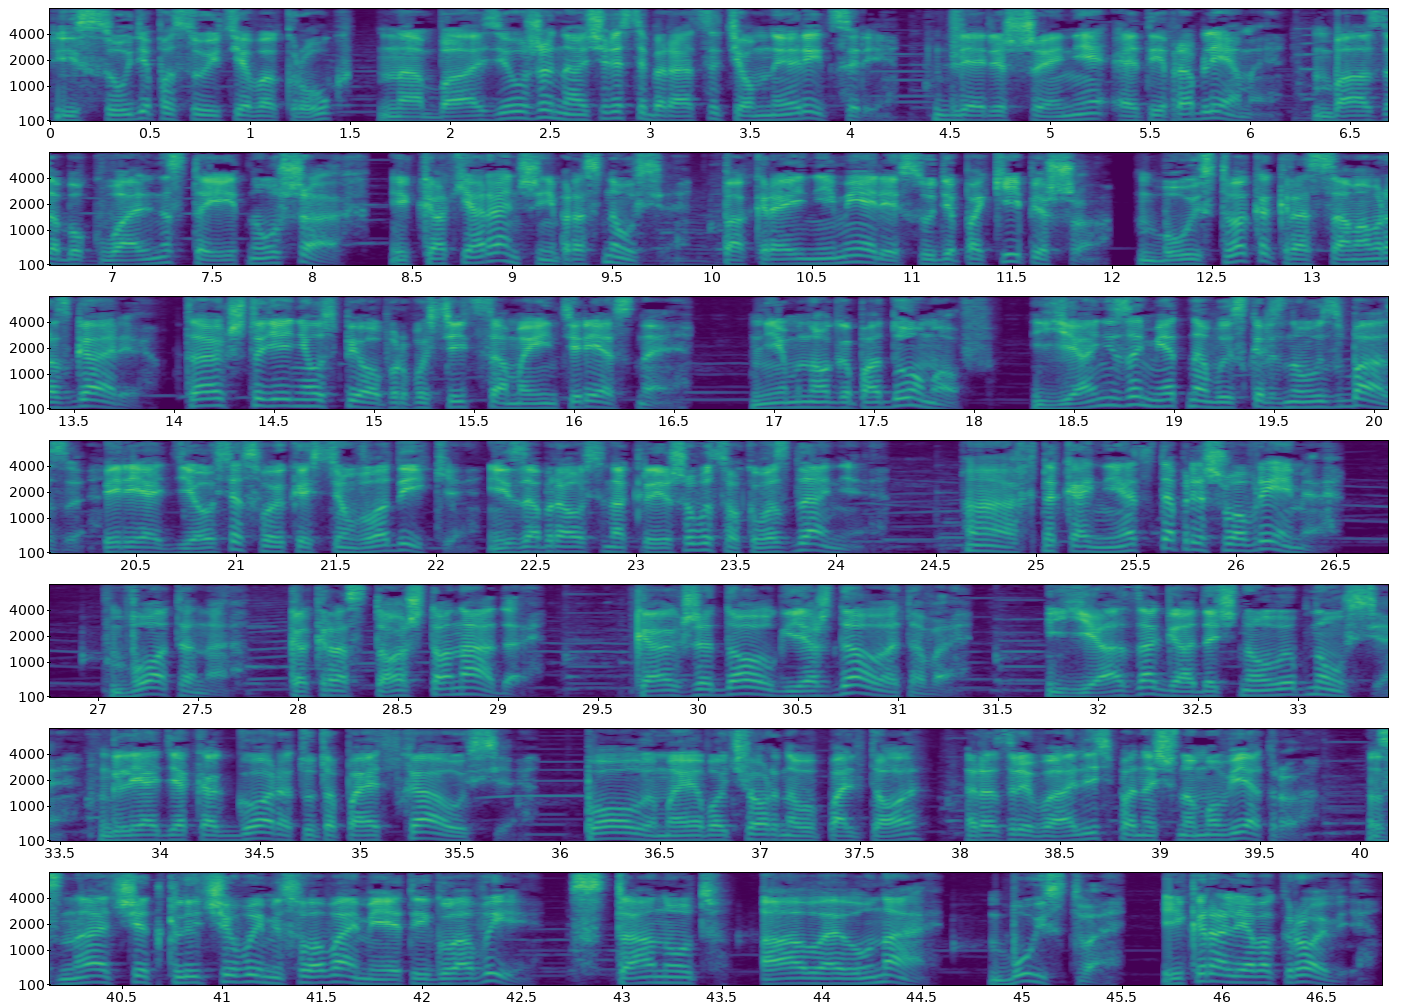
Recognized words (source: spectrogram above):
И судя по суете вокруг, на базе уже начали собираться темные рыцари для решения этой проблемы. База буквально стоит на ушах. И как я раньше не проснулся. По крайней мере, судя по кипишу, буйство как раз в самом разгаре. Так что я не успел пропустить самое интересное. Немного подумав, я незаметно выскользнул из базы, переоделся в свой костюм владыки и забрался на крышу высокого здания. Ах, наконец-то пришло время. Вот она, как раз то, что надо. Как же долго я ждал этого. Я загадочно улыбнулся, глядя, как город утопает в хаосе. Полы моего черного пальто разрывались по ночному ветру. Значит, ключевыми словами этой главы станут «Алая луна», «Буйство» и «Королева крови».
